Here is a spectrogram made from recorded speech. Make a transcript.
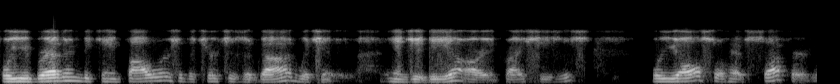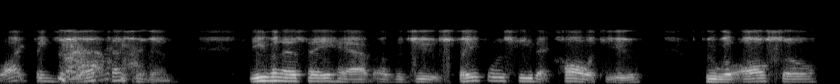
For you, brethren, became followers of the churches of God, which in Judea are in Christ Jesus. For you also have suffered like things of your countrymen, even as they have of the Jews. Faithful is he that calleth you, who will also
